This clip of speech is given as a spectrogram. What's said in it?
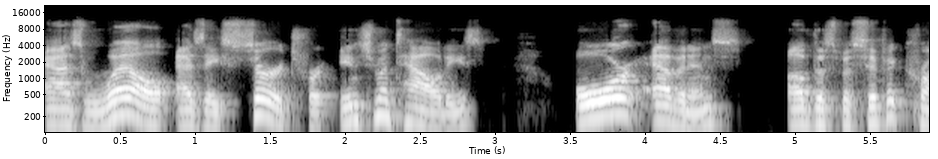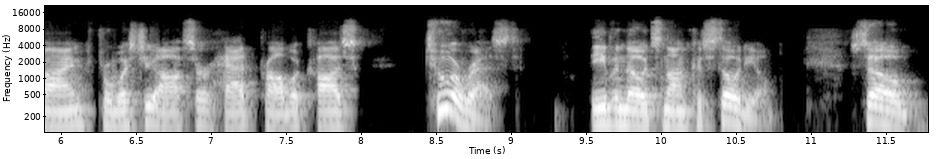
as well as a search for instrumentalities or evidence of the specific crime for which the officer had probable cause to arrest, even though it's non custodial. So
